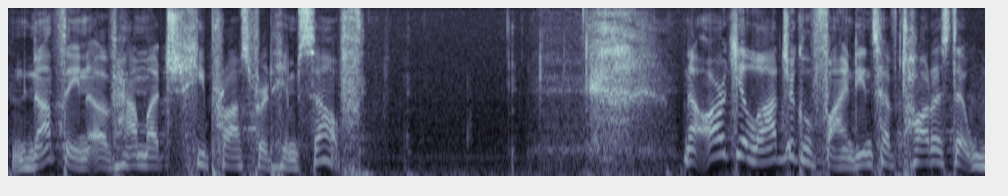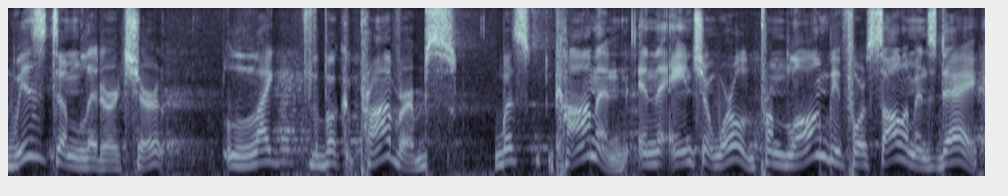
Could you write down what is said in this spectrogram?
nothing of how much he prospered himself. Now, archaeological findings have taught us that wisdom literature, like the book of Proverbs, was common in the ancient world from long before Solomon's day.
